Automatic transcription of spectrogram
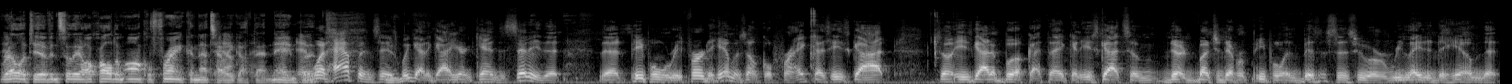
relative and so they all called him Uncle Frank and that's how he got that name. And, and But- what happens is mhm. we got a guy here in Kansas City that that people will refer to him as Uncle Frank because he's got so he's got a book I think, and he's got some di- bunch of different people in businesses who are related to him that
